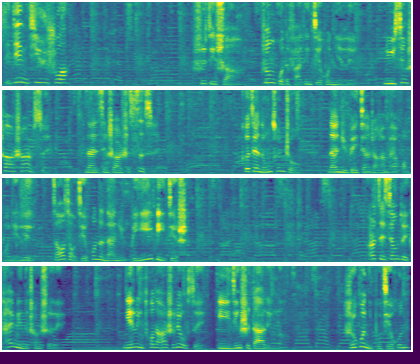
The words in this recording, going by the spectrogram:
姐姐，你继续说。实际上，中国的法定结婚年龄，女性是二十二岁，男性是二十四岁。可在农村中，男女被家长安排谎报年龄，早早结婚的男女比比皆是。而在相对开明的城市里，年龄拖到二十六岁已经是大龄了。如果你不结婚，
